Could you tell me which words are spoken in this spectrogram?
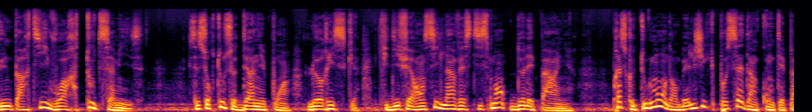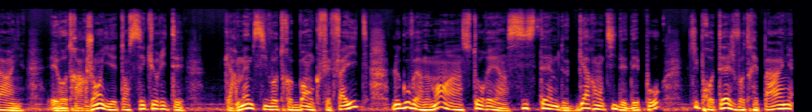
une partie, voire toute sa mise. C'est surtout ce dernier point, le risque, qui différencie l'investissement de l'épargne. Presque tout le monde en Belgique possède un compte épargne, et votre argent y est en sécurité. Car même si votre banque fait faillite, le gouvernement a instauré un système de garantie des dépôts qui protège votre épargne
